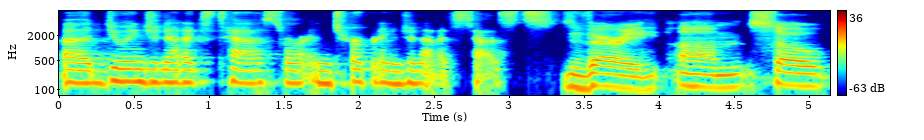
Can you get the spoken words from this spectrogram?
uh, doing genetics tests or interpreting genetics tests? Very. Um, so,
